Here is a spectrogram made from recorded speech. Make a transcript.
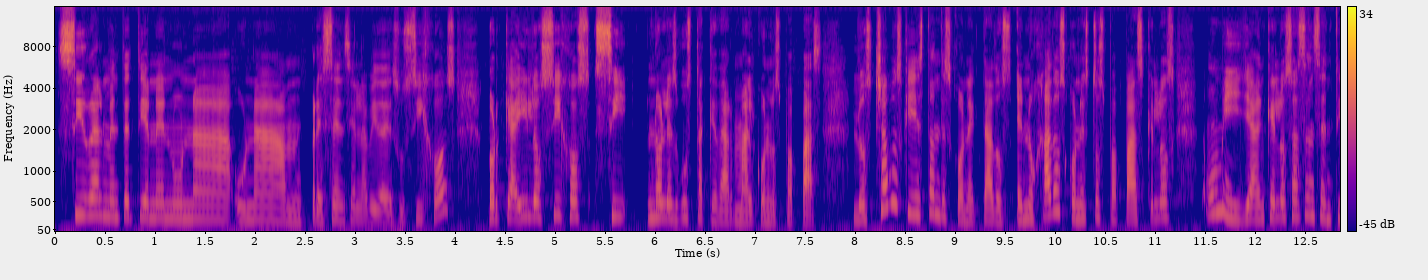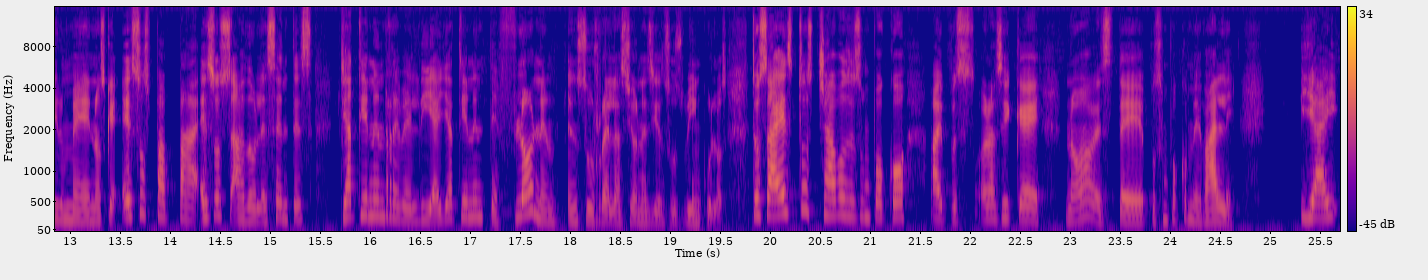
sí realmente tienen una, una mm, presencia en la vida de sus hijos, porque ahí los hijos sí no les gusta quedar mal con los papás. Los chavos que ya están desconectados, enojados con estos papás que los humillan, que los hacen sentir menos, que esos papás, esos adolescentes ya tienen rebeldía, ya tienen teflón en, en sus relaciones y en sus vínculos. Entonces a estos chavos es un poco, ay, pues ahora sí que, ¿no? Este, pues un poco me vale. Y hay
